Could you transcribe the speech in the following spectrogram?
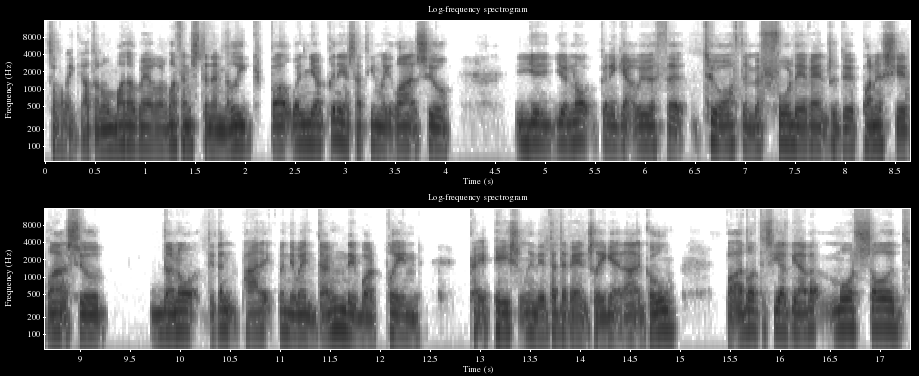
someone like, I don't know, Motherwell or Livingston in the league. But when you're playing against a team like Lazio, you, you're not going to get away with it too often before they eventually do punish you. Lazio, they're not, they didn't panic when they went down. They were playing pretty patiently. They did eventually get that goal. But I'd love to see us being a bit more solid,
